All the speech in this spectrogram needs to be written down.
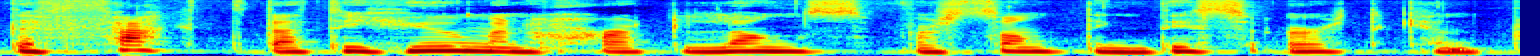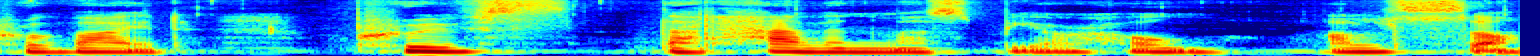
The fact that the human heart longs for something this earth can provide, proves that heaven must be our home. Altså,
